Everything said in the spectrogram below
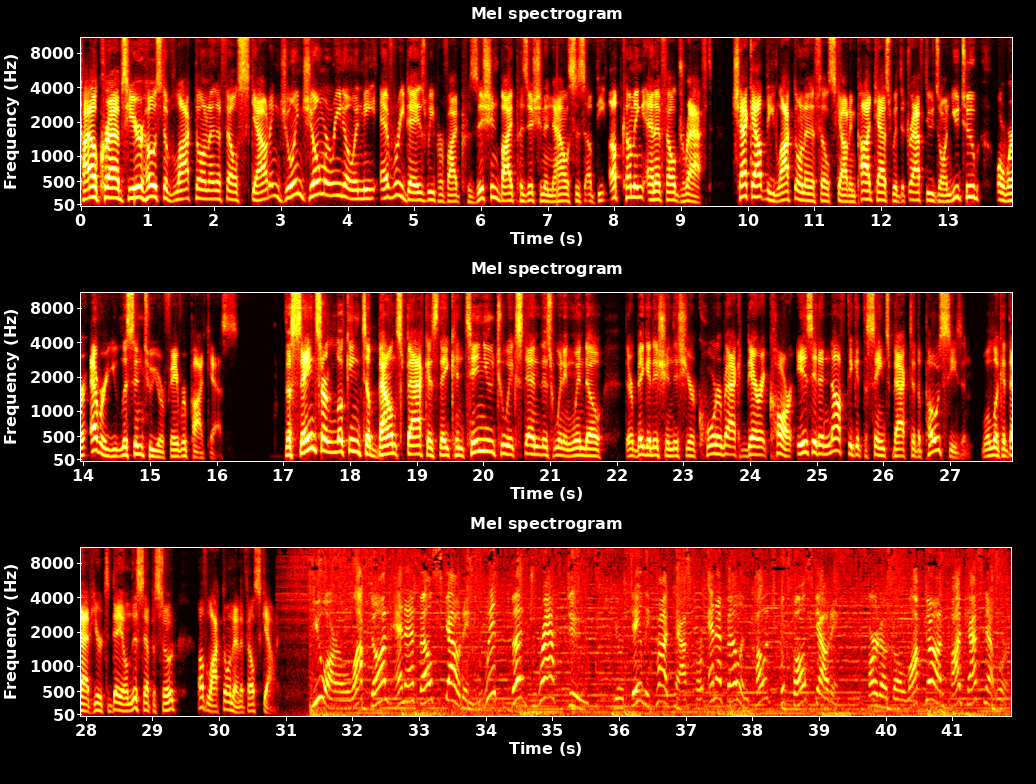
Kyle Crabbs here, host of Locked On NFL Scouting. Join Joe Marino and me every day as we provide position by position analysis of the upcoming NFL draft. Check out the Locked On NFL Scouting podcast with the draft dudes on YouTube or wherever you listen to your favorite podcasts. The Saints are looking to bounce back as they continue to extend this winning window. Their big addition this year, quarterback Derek Carr. Is it enough to get the Saints back to the postseason? We'll look at that here today on this episode of Locked On NFL Scouting. You are Locked On NFL Scouting with the Draft Dudes, your daily podcast for NFL and college football scouting. Part of the Locked On Podcast Network.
